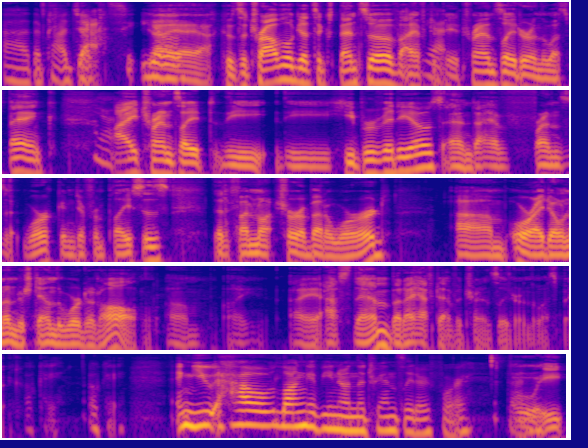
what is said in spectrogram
uh, the project. yeah, yeah, yeah. Because the travel gets expensive. I have Yeah. to pay a translator in the West Bank. Yeah. I translate the the Hebrew videos, and I have friends that work in different places that if I'm not sure about a word, um, or I don't understand the word at all, um, I I ask them, but I have to have a translator in the West Bank. Okay. Okay. And you, how long have you known the translator for? Oh, then? eight,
